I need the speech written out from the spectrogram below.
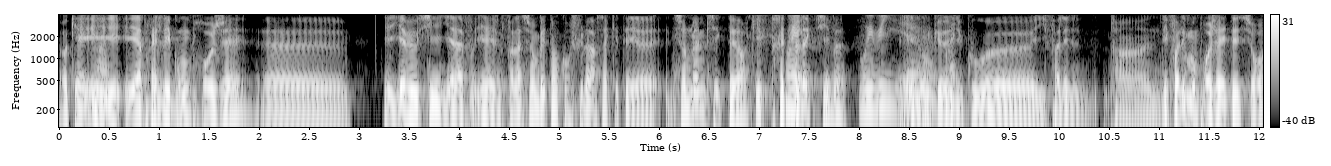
Ok, et, et, après les bons projets, euh, il y avait aussi il y a la, il y a la fondation Bettencourt Schuller ça qui était euh, sur le même secteur qui est très très active. Oui oui. Et donc euh, du coup euh, il fallait enfin des fois les bons projets étaient sur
